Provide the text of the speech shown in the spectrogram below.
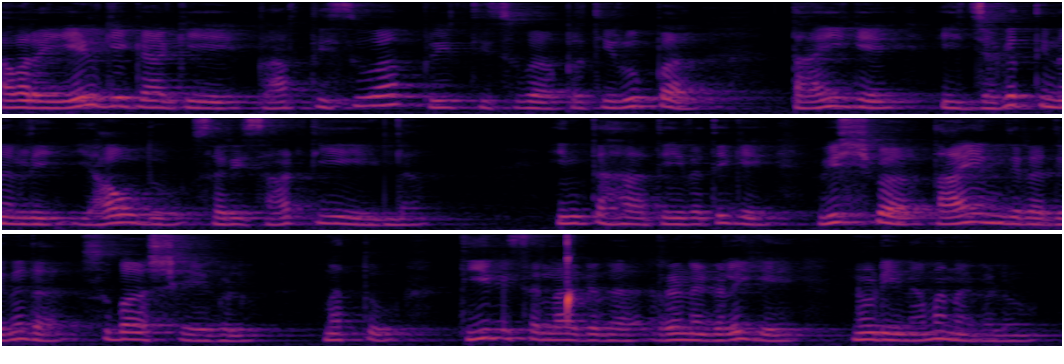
ಅವರ ಏಳ್ಗೆಗಾಗಿಯೇ ಪ್ರಾರ್ಥಿಸುವ, ಪ್ರೀತಿಸುವ ಪ್ರತಿರೂಪ ತಾಯಿಗೆ ಈ ಜಗತ್ತಿನಲ್ಲಿ ಯಾವುದು ಸರಿಸಾಟಿಯೇ ಇಲ್ಲ. ಇಂತಹ ದೇವತೆಗೆ ವಿಶ್ವ ತಾಯಂದಿರ ದಿನದ ಶುಭಾಶಯಗಳು ಮತ್ತು ತೀರಿಸಲಾಗದ ಋಣಗಳಿಗೆ ನುಡಿ ನಮನಗಳು.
